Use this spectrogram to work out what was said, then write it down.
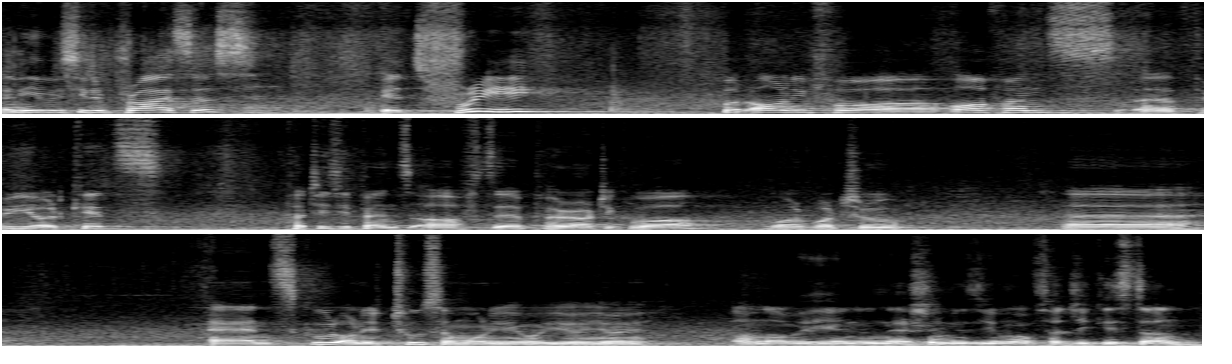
and here we see the prices. It's free, but only for orphans, uh, three-year-old kids, participants of the Patriotic War, World War II, uh, and school only two somoni. Oi, oi, oi. Oh, now we're here in the National Museum of Tajikistan.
